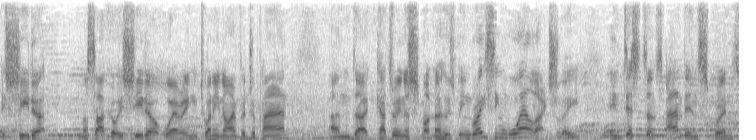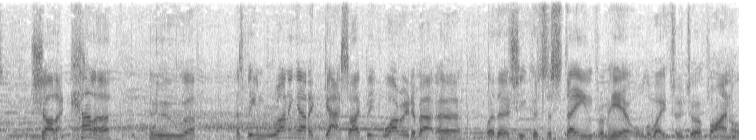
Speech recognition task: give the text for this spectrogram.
Ishida Masako Ishida wearing 29 for Japan. And uh, Katerina Smutna, who's been racing well, actually, in distance and in sprint. Charlotte Kalla, who uh, has been running out of gas. I'd be worried about her, whether she could sustain from here all the way through to a final.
